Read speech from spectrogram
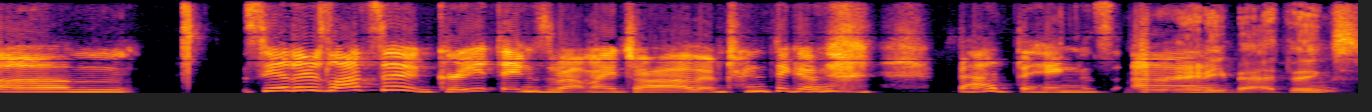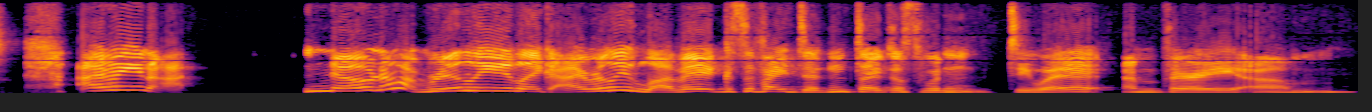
Um, so yeah, there's lots of great things about my job. I'm trying to think of bad things. Are there uh, any bad things? I mean, no, not really. Like I really love it because if I didn't, I just wouldn't do it. I'm very um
